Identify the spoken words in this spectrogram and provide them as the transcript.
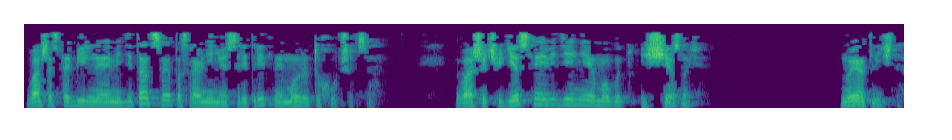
Ваша стабильная медитация по сравнению с ретритной может ухудшиться ваши чудесные видения могут исчезнуть. Ну и отлично.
